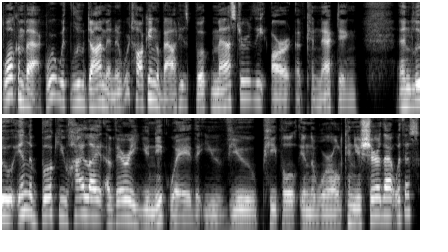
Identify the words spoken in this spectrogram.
Welcome back. We're with Lou Diamond and we're talking about his book, Master the Art of Connecting. And Lou, in the book, you highlight a very unique way that you view people in the world. Can you share that with us?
